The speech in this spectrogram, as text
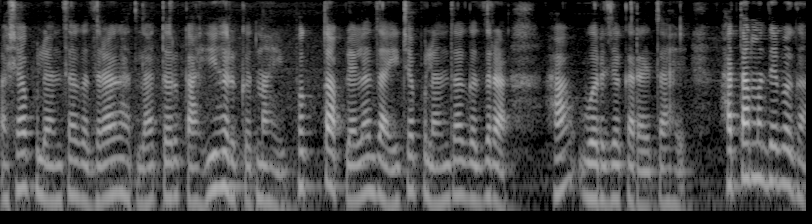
अशा फुलांचा गजरा घातला तर काही हरकत नाही. फक्त आपल्याला जाईच्या फुलांचा गजरा हा वर्ज करायचा आहे. हातामध्ये बघा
